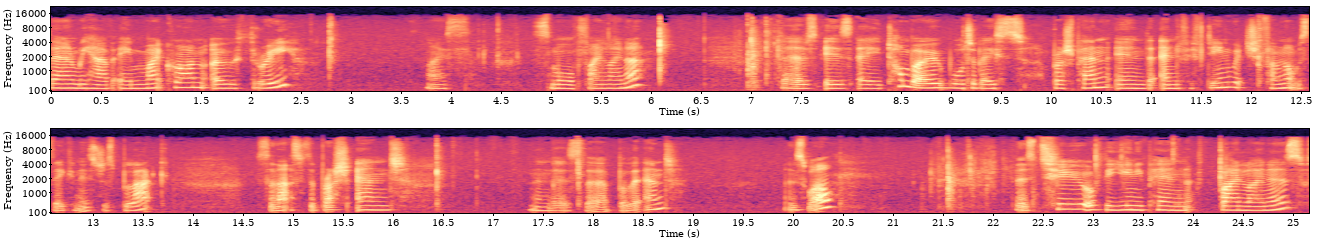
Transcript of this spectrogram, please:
Then we have a Micron 03, nice small fine liner. There is a Tombow water-based brush pen in the N15, which if I'm not mistaken is just black. So that's the brush end. And then there's the bullet end as well. There's two of the Unipin fine liners.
